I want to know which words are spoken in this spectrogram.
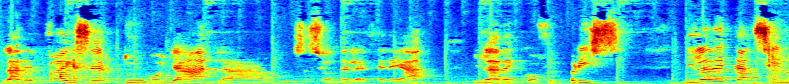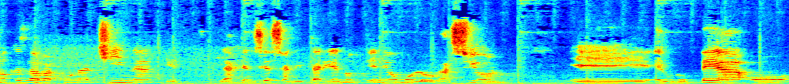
La de Pfizer tuvo ya la autorización de la FDA y la de COFEPRIS y la de Cancino, que es la vacuna china, que la agencia sanitaria no tiene homologación eh, europea o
